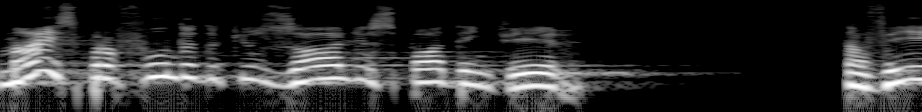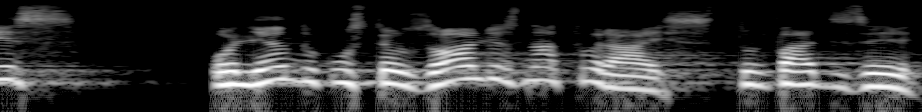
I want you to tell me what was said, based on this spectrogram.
mais profunda do que os olhos podem ver. Talvez, olhando com os teus olhos naturais, tu vá dizer:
